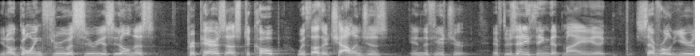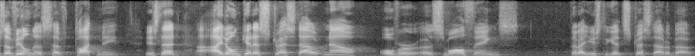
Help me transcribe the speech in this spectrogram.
You know, going through a serious illness prepares us to cope with other challenges in the future. If there's anything that my uh, several years of illness have taught me, is that I don't get as stressed out now over uh, small things that I used to get stressed out about.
